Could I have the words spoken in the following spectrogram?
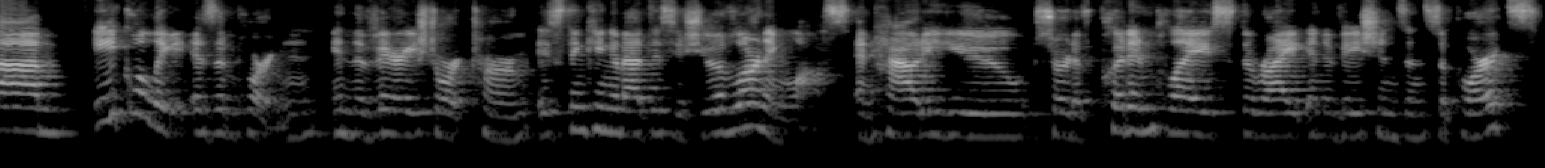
Um, equally as important in the very short term is thinking about this issue of learning loss and how do you sort of put in place the right innovations and supports.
